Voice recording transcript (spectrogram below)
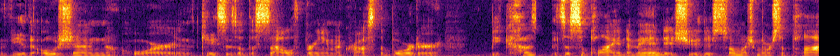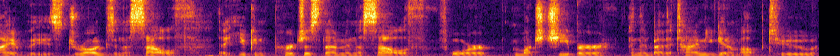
via the ocean or in cases of the south bringing them across the border because it's a supply and demand issue there's so much more supply of these drugs in the south that you can purchase them in the south for much cheaper and then by the time you get them up to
